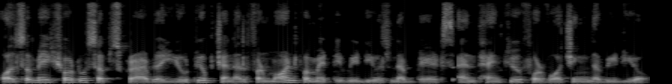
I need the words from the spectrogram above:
Also make sure to subscribe the YouTube channel for more informative videos and updates and thank you for watching the video.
